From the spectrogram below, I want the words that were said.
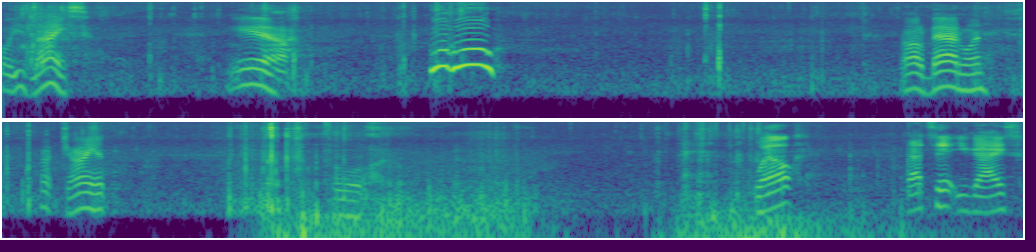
Oh, he's nice. Yeah. Woohoo! Not a bad one. Not giant. Cool. Well, that's it, you guys.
